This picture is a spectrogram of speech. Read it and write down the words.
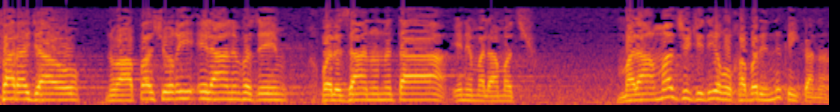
فرجاو نو واپس شوغي اعلان فسیم خپل ځانونه تا یعنی ملامت شو ملامت شو چې دیغه خبرې نه کوي کنه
